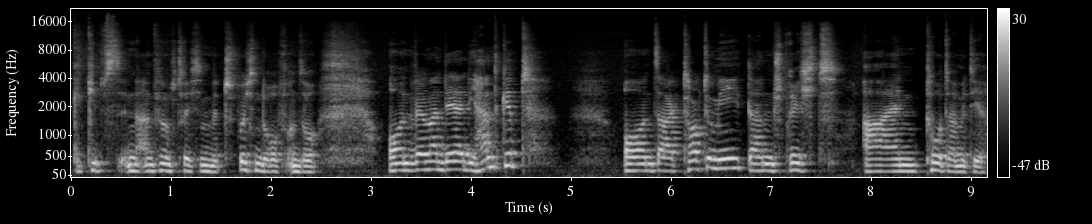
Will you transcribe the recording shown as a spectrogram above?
gegipst in Anführungsstrichen mit Sprüchen drauf und so. Und wenn man der die Hand gibt und sagt, talk to me, dann spricht ein Toter mit dir.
